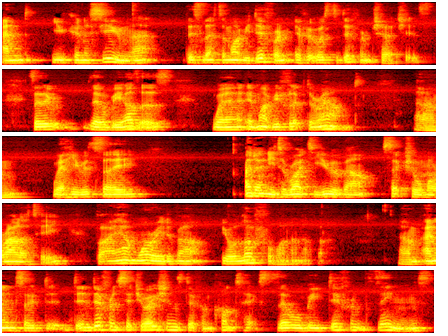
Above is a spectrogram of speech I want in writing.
And you can assume that this letter might be different if it was to different churches. So there will be others where it might be flipped around, um, where he would say, I don't need to write to you about sexual morality, but I am worried about your love for one another. Um, and in, so, in different situations, different contexts, there will be different things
